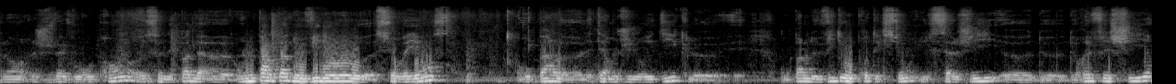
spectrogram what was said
Alors, je vais vous reprendre. Ce n'est pas euh, on ne parle pas de vidéosurveillance. On parle euh, les termes juridiques. on parle de vidéoprotection. Il s'agit euh, de, réfléchir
